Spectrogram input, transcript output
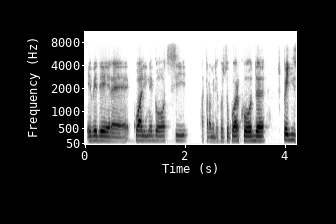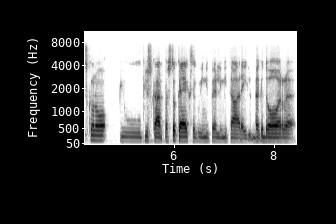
e vedere quali negozi tramite questo QR code spediscono più, più scarpe a StockX, quindi per limitare il backdoor.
